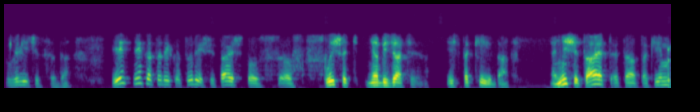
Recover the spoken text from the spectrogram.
увеличится, да. Есть некоторые, которые считают, что слышать не обязательно. Есть такие, да. Они считают это таким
